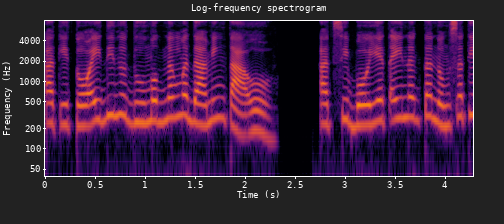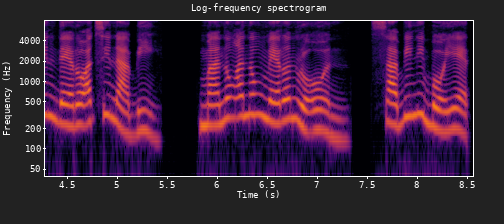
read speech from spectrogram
At ito ay dinudumog ng madaming tao. At si Boyet ay nagtanong sa tindero at sinabi, Manong anong meron roon? Sabi ni Boyet,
